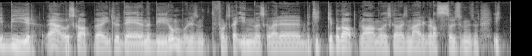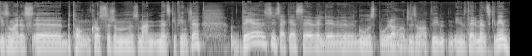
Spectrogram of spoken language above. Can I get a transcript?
i byer. Det er jo å skape inkluderende byrom, hvor liksom folk skal inn, og det skal være butikker på gateplan, og det skal liksom være glass, og liksom, liksom, ikke sånne her, uh, betongklosser som, som er menneskefiendtlige. Det syns jeg ikke jeg ser veldig gode spor av. At, liksom, at de inviterer menneskene inn.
